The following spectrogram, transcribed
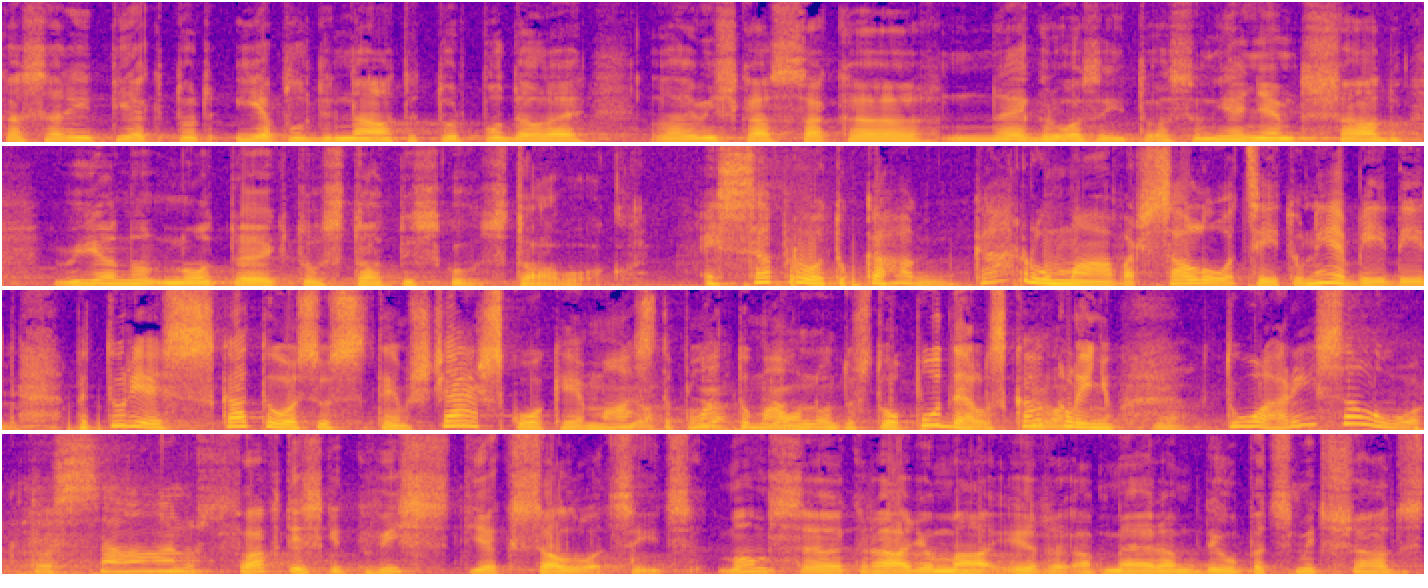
kas arī tiek tur iepludināta tur pudelē, lai viņš, kā saka, negrozītos un ieņemtu šādu vienu noteiktu statisku stāvokli. Es saprotu, kā garumā var salocīt un iebīdīt, bet tur, ja es skatos uz tiem šķērskokiem, masta jā, platumā jā, jā. Un, un uz to pudeles kakliņu, jā, jā. to arī saloka tos sānus. Faktiski viss tiek salocīts. Mums eh, krājumā ir apmēram 12 šādas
